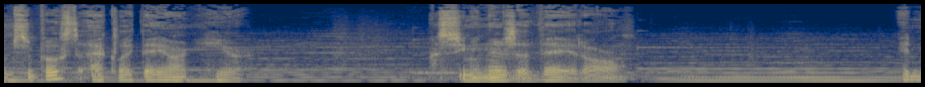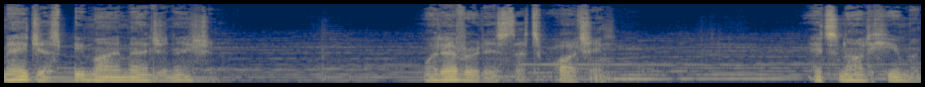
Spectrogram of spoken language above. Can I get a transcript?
I'm supposed to act like they aren't here, assuming there's a they at all. It may just be my imagination. Whatever it is that's watching, it's not human.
